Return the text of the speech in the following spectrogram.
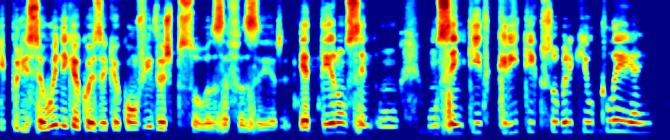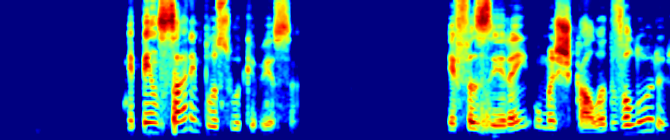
e por isso a única coisa que eu convido as pessoas a fazer é ter um, um, um sentido crítico sobre aquilo que leem. É pensarem pela sua cabeça. É fazerem uma escala de valores.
